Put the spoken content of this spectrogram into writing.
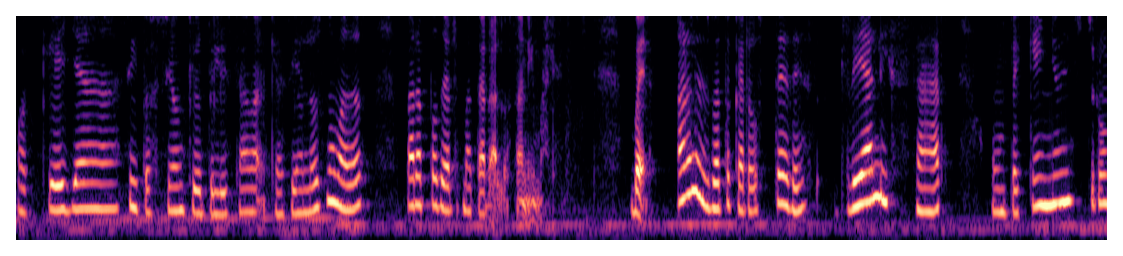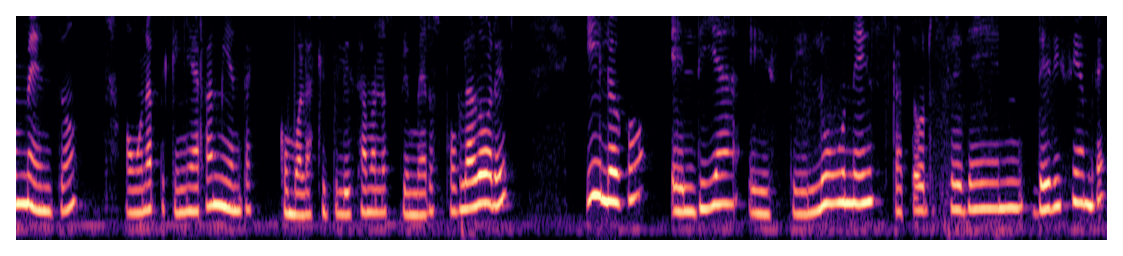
o aquella situación que utilizaban, que hacían los nómadas para poder matar a los animales. Bueno, ahora les va a tocar a ustedes realizar un pequeño instrumento o una pequeña herramienta como la que utilizaban los primeros pobladores y luego el día este lunes 14 de, de, diciembre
